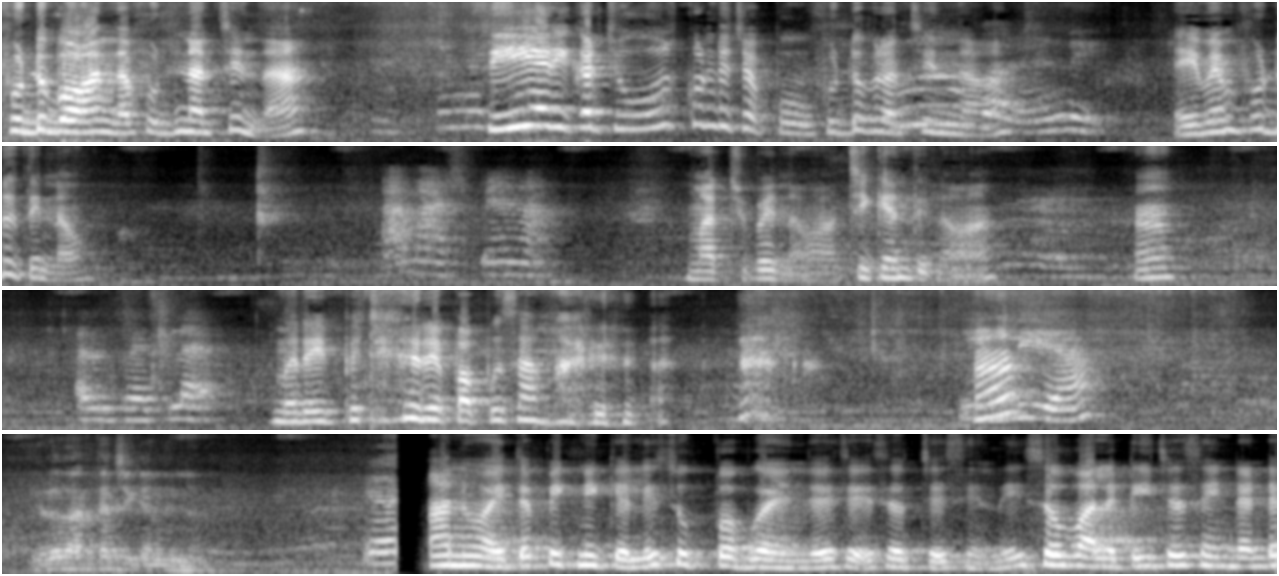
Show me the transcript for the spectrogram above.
ఫుడ్ బాగుందా? ఫుడ్ నచ్చిందా? సీయర్ ఇక్కడ చూసుకుంటే చెప్పు ఫుడ్ నచ్చిందా? సూపర్ ఏమేం ఫుడ్ తిన్నావు? మర్చిపోయినా మర్చిపోయినావా? చికెన్ తిన్నావా? మరి ఏం పెట్టినా రేపు పప్పు సాంబారు? చికెన్ తిన్నాను అను అయితే పిక్నిక్ వెళ్ళి సూపర్గా ఎంజాయ్ చేసి వచ్చేసింది. సో వాళ్ళ టీచర్స్ ఏంటంటే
